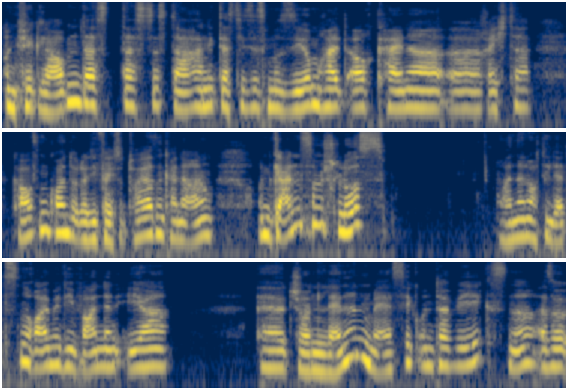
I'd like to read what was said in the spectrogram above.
Und wir glauben, dass, dass das daran liegt, dass dieses Museum halt auch keine äh, Rechte kaufen konnte oder die vielleicht so teuer sind, keine Ahnung. Und ganz zum Schluss waren dann noch die letzten Räume, die waren dann eher äh, John Lennon-mäßig unterwegs. Ne? Also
